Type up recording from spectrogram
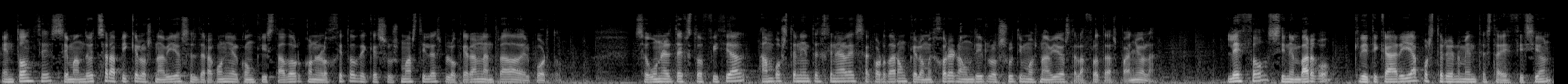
Entonces se mandó echar a pique los navíos el Dragón y el Conquistador con el objeto de que sus mástiles bloquearan la entrada del puerto. Según el texto oficial, ambos tenientes generales acordaron que lo mejor era hundir los últimos navíos de la flota española, Lezo, sin embargo, criticaría posteriormente esta decisión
